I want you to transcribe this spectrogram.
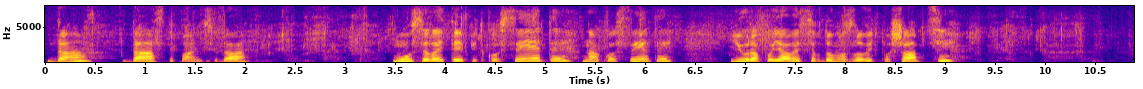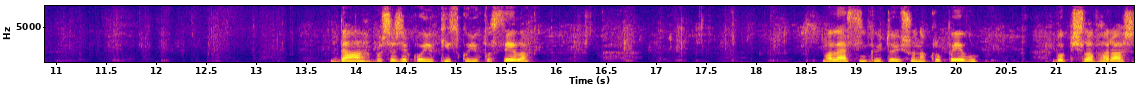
Да, да, Степанцю, да. Мусила йти підкосити, накосити. Юра появиться вдома, зловить по шапці. Да, бо ще ж якою кіскою косила. Малесенькою тою, що на кропиву. Бо пішла в гараж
